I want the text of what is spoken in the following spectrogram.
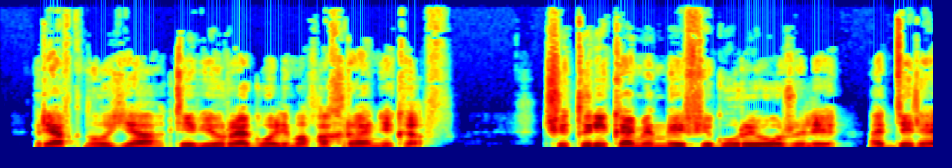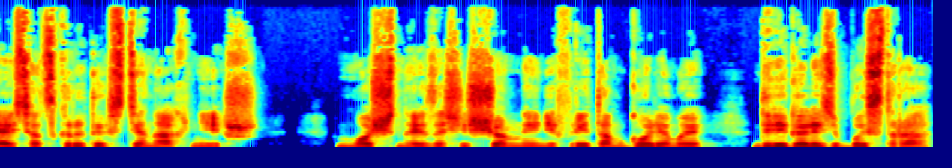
— рявкнул я, активируя големов-охранников. Четыре каменные фигуры ожили, отделяясь от скрытых в стенах ниш. Мощные, защищенные нефритом големы двигались быстро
